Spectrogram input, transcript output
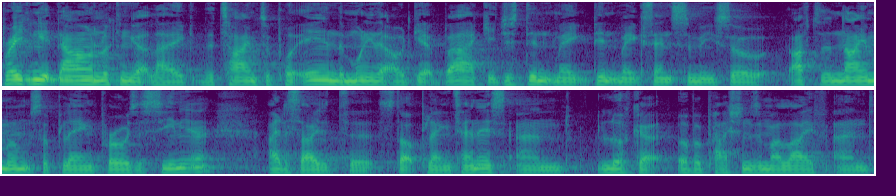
breaking it down, looking at like the time to put in, the money that I would get back, it just didn't make didn't make sense to me. So after the nine months of playing pro as a senior, I decided to stop playing tennis and look at other passions in my life. And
